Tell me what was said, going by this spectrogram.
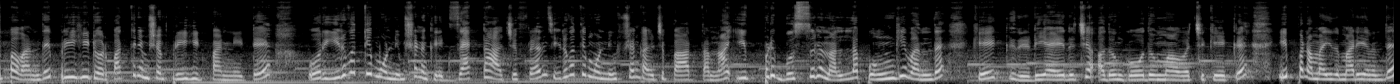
இப்போ வந்து ப்ரீஹீட் ஒரு பத்து நிமிஷம் ப்ரீஹீட் பண்ணிவிட்டு ஒரு இருபத்தி மூணு நிமிஷம் எனக்கு எக்ஸாக்டாக ஆச்சு ஃப்ரெண்ட்ஸ் இருபத்தி மூணு நிமிஷம் கழித்து பார்த்தோம்னா இப்படி புஷ்ஷுன்னு நல்லா பொங்கி வந்த கேக்கு ரெடி ஆயிடுச்சு அதுவும் கோதுமை வச்சு கேக்கு இப்போ நம்ம இது மாதிரி வந்து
